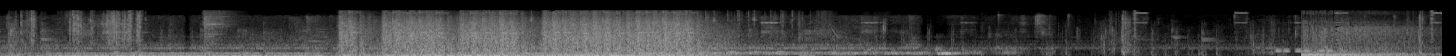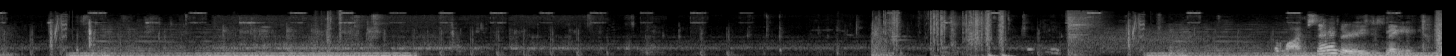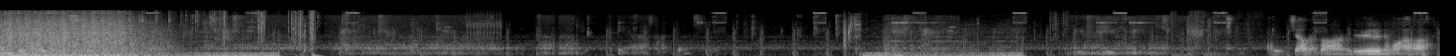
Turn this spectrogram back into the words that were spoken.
Alarm snares, or he's just making tons of noises? Jump on, dude. Wow.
